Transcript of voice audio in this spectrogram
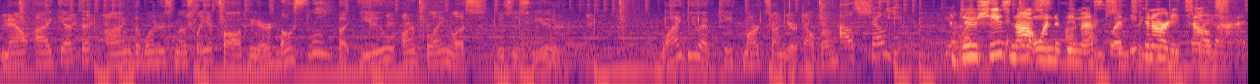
Now, I get that I'm the one who's mostly at fault here, Mostly? but you are blameless. This is you. Why do you have teeth marks on your elbow? I'll show you. You're Dude, right, she's not one to be I'm messed with. You can already tell space. that.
